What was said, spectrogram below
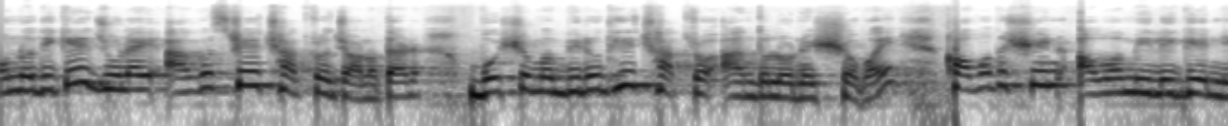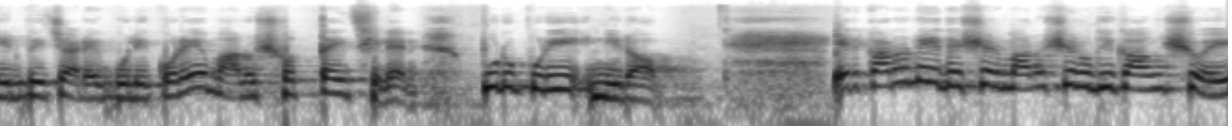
অন্যদিকে জুলাই আগস্টে ছাত্র জনতার বৈষম্য বিরোধী ছাত্র আন্দোলনের সময় ক্ষমতাসীন আওয়ামী লীগের নির্বিচারে গুলি করে মানুষ হত্যায় ছিলেন পুরোপুরি নীরব। এর কারণে দেশের মানুষের অধিকাংশই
